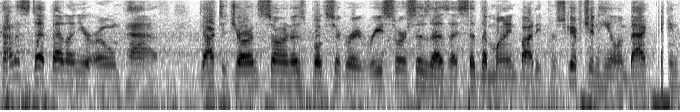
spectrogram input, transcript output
kind of step out on your own path. Dr. John Sarno's books are great resources. As I said, the Mind Body Prescription, Healing Back Pain,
